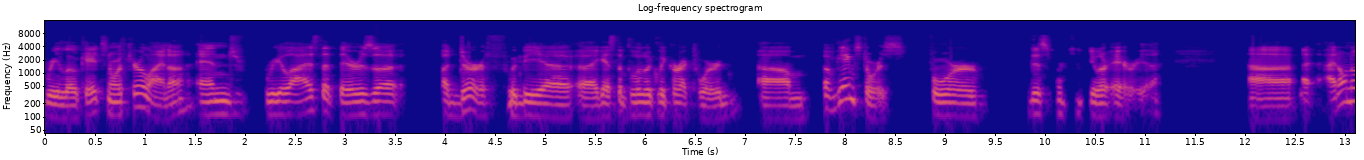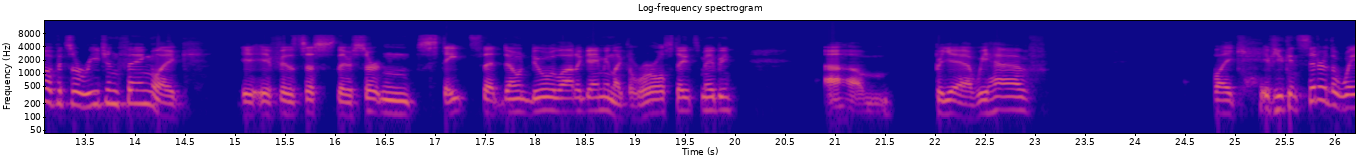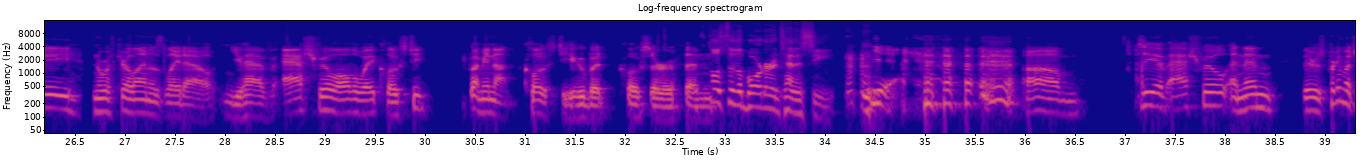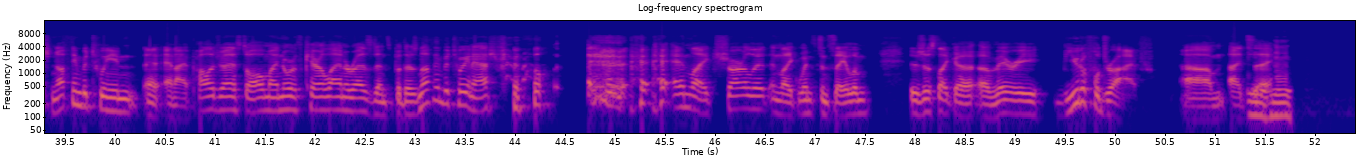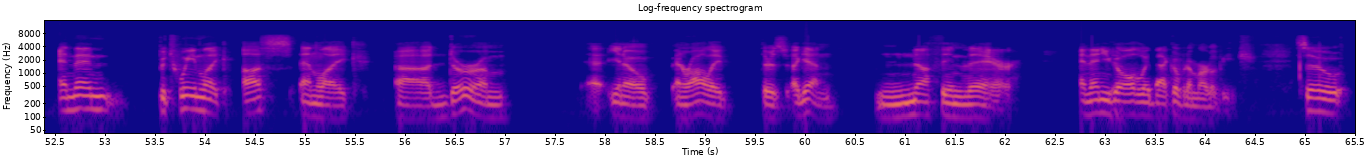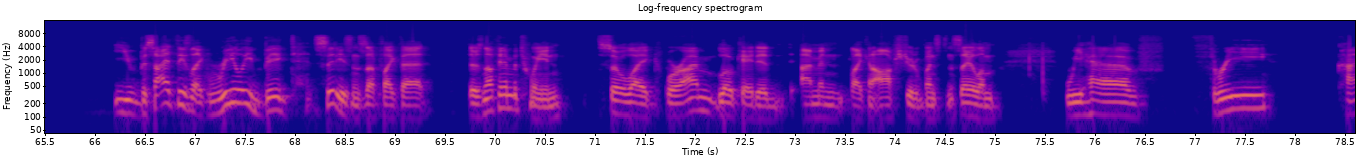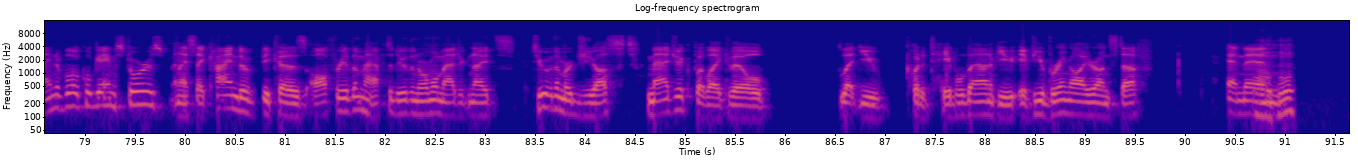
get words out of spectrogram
relocate to North Carolina and realize that there's a a dearth would be a, a I guess the politically correct word um, of game stores for this particular area. Uh, I, I, don't know if it's a region thing, like if it's just there's certain states that don't do a lot of gaming, like the rural states, maybe. Um, but yeah, we have like if you consider the way North Carolina is laid out, you have Asheville all the way close to. I mean, not close to you, but closer than close to the border of Tennessee. yeah. um, so you have Asheville, and then there's pretty much nothing between. And I apologize to all my North Carolina residents, but there's nothing between Asheville and like Charlotte and like Winston Salem. There's just like a, a very beautiful drive, um, I'd say. Mm-hmm. And then between like us and like uh, Durham, uh, you know, and Raleigh, there's again nothing there. And then you go all the way back over to Myrtle Beach. So you, besides these like really big t- cities and stuff like that, there's nothing in between. So like where I'm located, I'm in like an offshoot of Winston Salem. We have three kind of local game stores, and I say kind of because all three of them have to do the normal Magic nights. Two of them are just Magic, but like they'll let you put a table down if you if you bring all your own stuff. And then mm-hmm.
